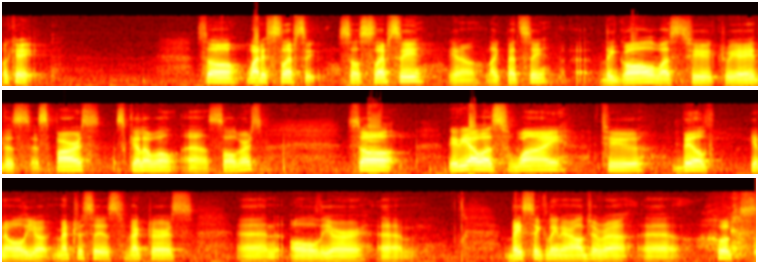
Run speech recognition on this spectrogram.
Okay, so what is SLEPC? So SLEPC, you know, like PETSC, the goal was to create this sparse, scalable uh, solvers. So the idea was why to build, you know, all your matrices, vectors, and all your um, basic linear algebra uh, hooks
